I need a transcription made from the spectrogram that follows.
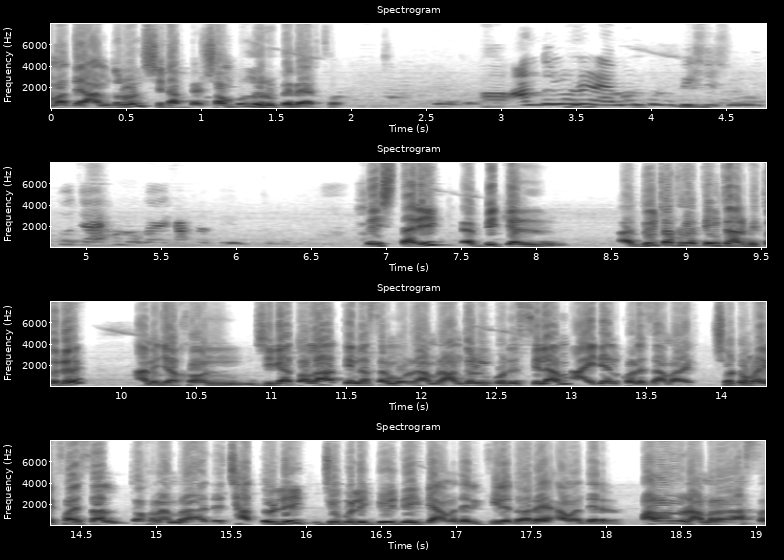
আমাদের আন্দোলন সেটা সম্পূর্ণরূপে ব্যর্থ। আন্দোলনের এমন কোনো বিশেষ মুহূর্ত যা এখনও গায়ে কাটা দিয়ে? তেইশ তারিখ বিকেল দুইটা থেকে তিনটার ভিতরে আমি যখন জিগাতলা তিন রাস্তার মোড়ে আমরা আন্দোলন করেছিলাম আইডিয়াল কলেজে আমার ছোট ভাই ফয়সাল, তখন আমরা ছাত্রলীগ, যুবলীগ দুই দিক দিয়ে আমাদের ঘিরে ধরে, আমাদের পালানোর আমরা রাস্তা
